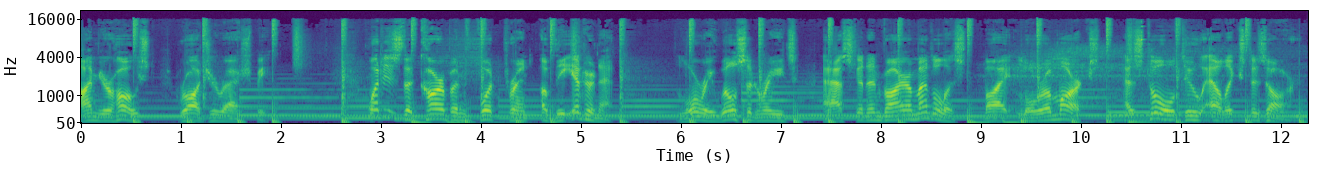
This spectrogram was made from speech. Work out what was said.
I'm your host, Roger Ashby. What is the carbon footprint of the Internet? Laurie Wilson reads Ask an Environmentalist by Laura Marks, as told to Alex Tazar.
